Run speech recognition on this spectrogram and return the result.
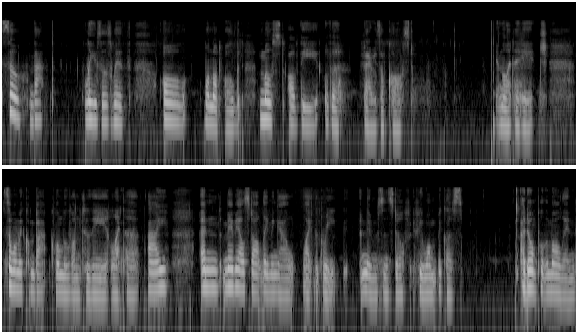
So that leaves us with all, well, not all, but most of the other fairies, of course, in the letter H. So when we come back, we'll move on to the letter I, and maybe I'll start leaving out like the Greek nymphs and stuff if you want, because I don't put them all in.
